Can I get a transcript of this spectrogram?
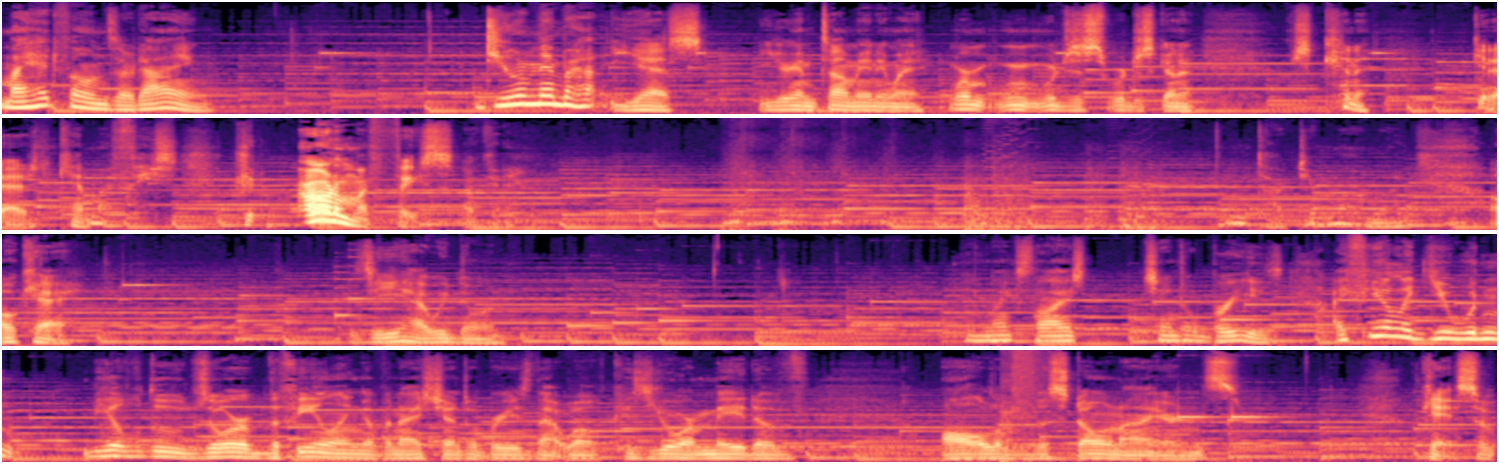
My headphones are dying. Do you remember how? Yes, you're gonna tell me anyway. We're we're just we're just gonna just gonna get out of get my face. Get out of my face. Okay. Talk to your mom. like- Okay. Z, how we doing? Likes the nice gentle breeze. I feel like you wouldn't be able to absorb the feeling of a nice gentle breeze that well because you're made of all of the stone irons. Okay, so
